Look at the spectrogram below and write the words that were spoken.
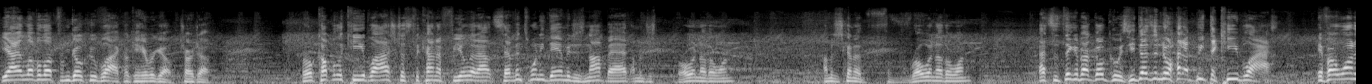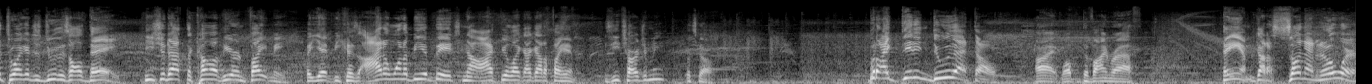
Yeah, I leveled up from Goku Black. Okay, here we go. Charge up. Throw a couple of Ki Blasts just to kind of feel it out. 720 damage is not bad. I'm going to just throw another one. I'm just to throw another one. That's the thing about Goku is he doesn't know how to beat the Ki Blast. If I wanted to, I could just do this all day. He should have to come up here and fight me. But yet, because I don't want to be a bitch, now I feel like I got to fight him. Is he charging me? Let's go. But I didn't do that, though. All right, well, Divine Wrath. Damn, got a sun out of nowhere.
